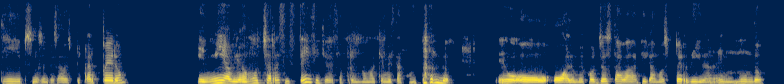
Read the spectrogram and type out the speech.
tips, nos empezaba a explicar, pero en mí había mucha resistencia yo decía, pero mamá, ¿qué me está contando? Eh, o, o, a lo mejor yo estaba, digamos, perdida en un mundo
